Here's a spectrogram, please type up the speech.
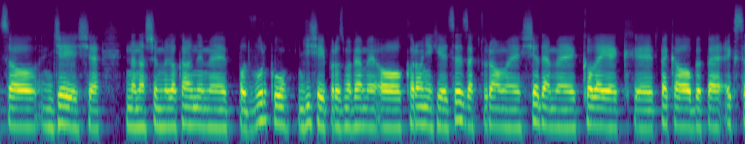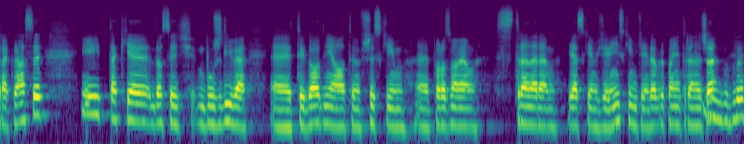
co dzieje się na naszym lokalnym e, podwórku. Dzisiaj porozmawiamy o Koronie Kielce, za którą 7 kolejek PKO BP Ekstraklasy i takie dosyć burzliwe e, tygodnie. O tym wszystkim e, porozmawiam z trenerem Jackiem Zielińskim. Dzień dobry panie trenerze. Dzień dobry.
